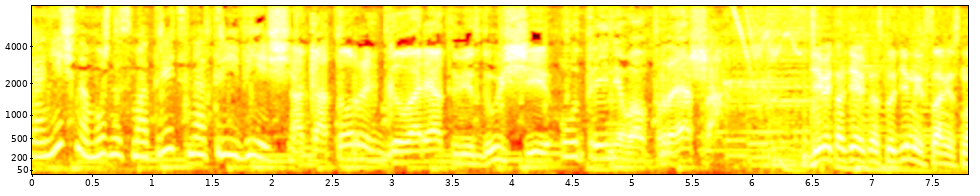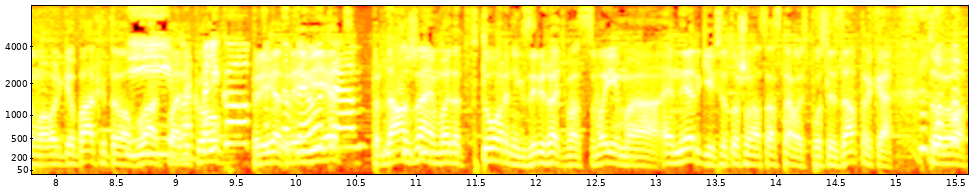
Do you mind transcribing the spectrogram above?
Бесконечно можно смотреть на три вещи, о которых говорят ведущие утреннего фреша. 9.09 на студийных. С вами снова Ольга Бархатова, Влад и Поляков. Привет, Доброе привет. Утро. Продолжаем в этот вторник заряжать вас своим э, энергией. Все то, что у нас осталось после завтрака, то,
